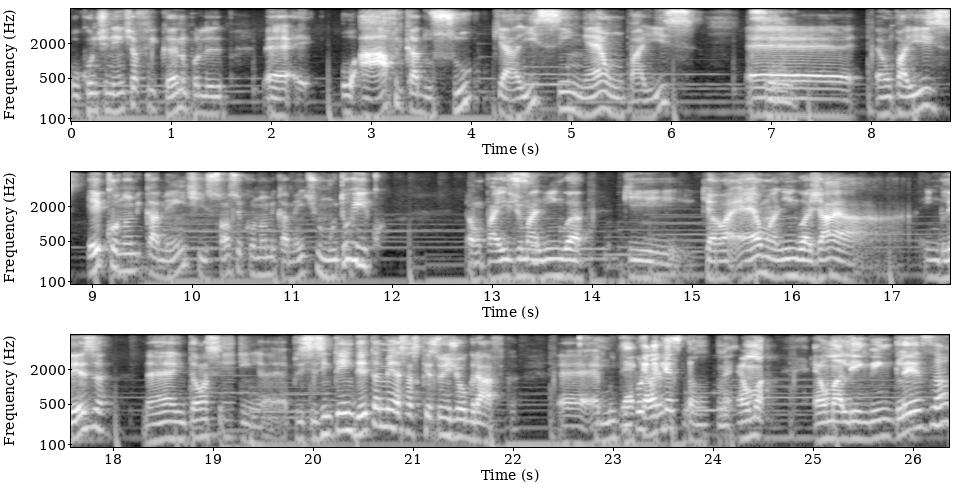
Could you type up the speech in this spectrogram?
o continente africano, por é, a África do Sul, que aí sim é um país, é, é, um país economicamente e socioeconomicamente muito rico. É um país de uma sim. língua que, que é uma língua já inglesa, né? Então, assim, é preciso entender também essas questões geográficas. É, é muito é importante. aquela questão, né? É uma, é uma língua inglesa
